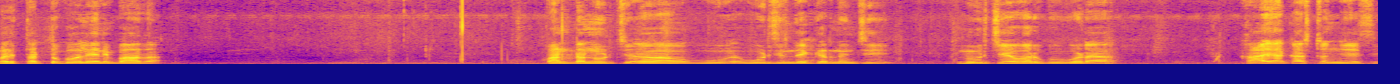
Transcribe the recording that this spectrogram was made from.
మరి తట్టుకోలేని బాధ. పంట నూర్చి ఊడ్చిన దగ్గర నుంచి నూర్చే వరకు కూడా కాయ కష్టం చేసి.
